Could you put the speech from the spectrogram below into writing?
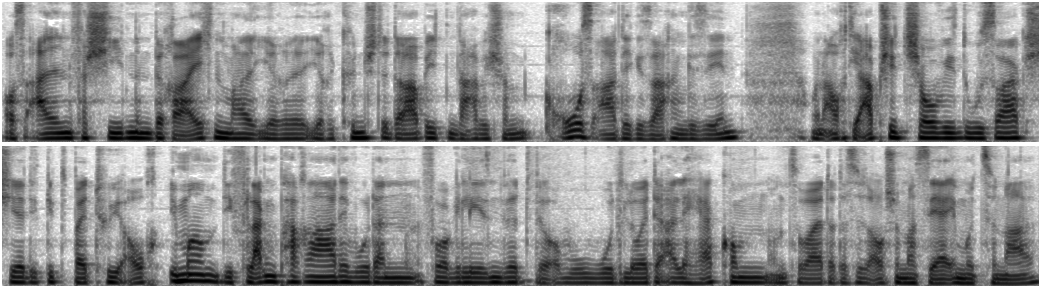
aus allen verschiedenen Bereichen mal ihre, ihre Künste darbieten. Da habe ich schon großartige Sachen gesehen. Und auch die Abschiedsshow, wie du sagst, hier, die gibt es bei TUI auch immer, die Flaggenparade, wo dann vorgelesen wird, wo, wo die Leute alle herkommen und so weiter. Das ist auch schon mal sehr emotional.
